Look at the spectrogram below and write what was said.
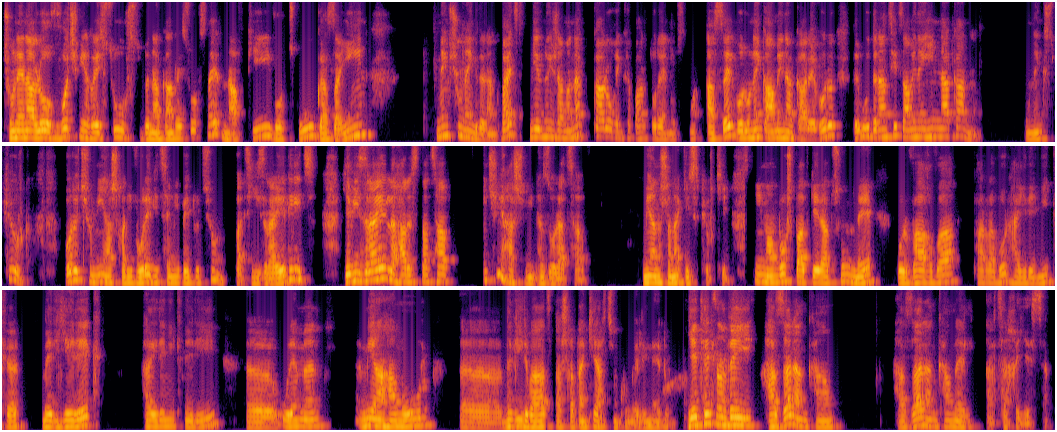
չունենալով ոչ մի ռեսուրս, բնական ռեսուրսներ, նավթի, ոսկու, գազային, մենք չունենք դրանք, բայց միևնույն ժամանակ կարող ենք հպարտորեն ասել, որ ունենք ամենակարևորը ու դրանցից ամենահիմնականը ունենք Սփյուռք, որը ունի աշխարհի որևիցե մի պետություն, բացի Իսրայելից, եւ Իսրայելը հարստացավ ինչի հաշվին հզորացավ միանշանակ իր Սփյուռքի։ Իմ ամբողջ պատկերացումն է, որ վաղվա փառավոր հայրենիքը մեր երեք հայրենիքների ուրեմն միահամուր նվիրված աշխատանքի արդյունքում է լինելու։ Եթե ծնվեի 1000 անգամ հազար անգամ էլ Արցախը ես եմ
